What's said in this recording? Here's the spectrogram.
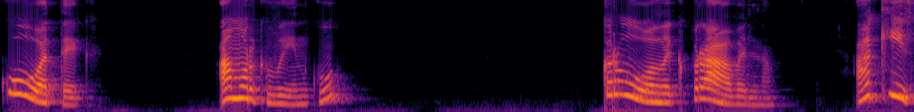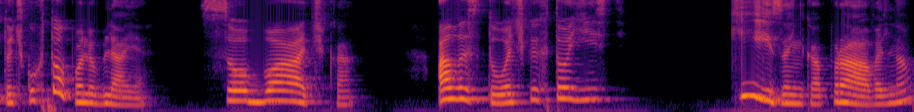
Котик. А морквинку? Кролик, правильно. А кісточку хто полюбляє? Собачка. А листочки хто їсть? Кізонька, правильно.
